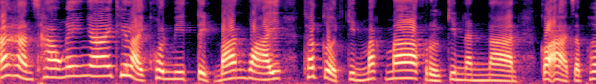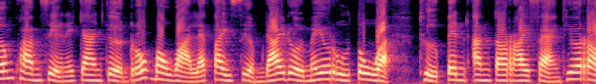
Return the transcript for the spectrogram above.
อาหารเช้าง่ายๆ ที่หลายคนมีติดบ้านไว้ ถ้าเกิดกินมากๆ หรือกินนานๆ ก็อาจจะเพิ่มความเสี่ยงในการเกิดโรคเบาหวานและไตเสื่อมได้โดยไม่รู้ตัว ถือเป็นอันตรายแฝงที่เรา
